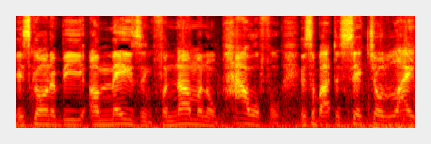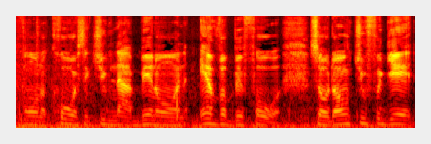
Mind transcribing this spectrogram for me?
It's going to be amazing, phenomenal, powerful. It's about to set your life on a course that you've not been on ever before. So don't you forget,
